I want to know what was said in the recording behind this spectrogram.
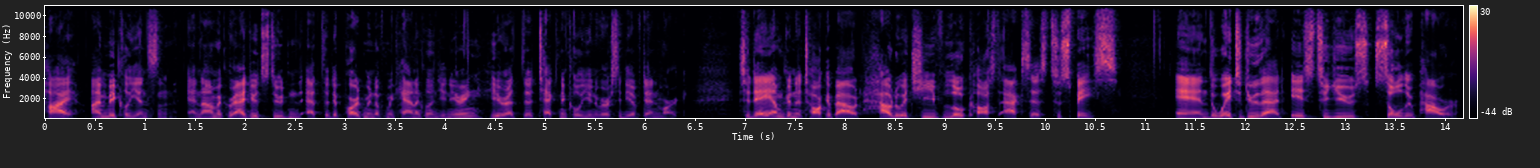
Hi, I'm Mikkel Jensen, and I'm a graduate student at the Department of Mechanical Engineering here at the Technical University of Denmark. Today I'm going to talk about how to achieve low-cost access to space. And the way to do that is to use solar power.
